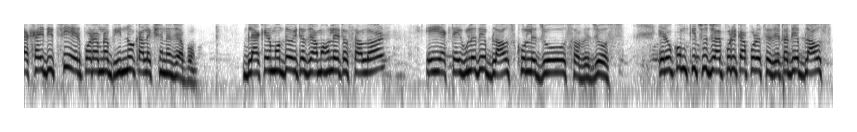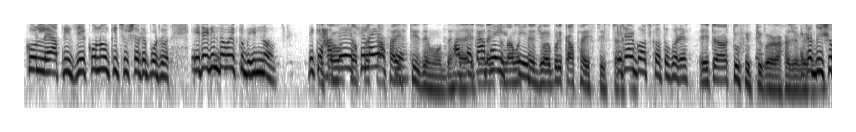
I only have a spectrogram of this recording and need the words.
দেখাই দিচ্ছি এরপর আমরা ভিন্ন কালেকশনে যাব। ব্ল্যাকের মধ্যে ওইটা জামা হলে এটা সালোয়ার এই একটা এগুলো দিয়ে ব্লাউজ করলে জোস হবে জোস। এরকম কিছু জয়পুরি কাপড় আছে যেটা দিয়ে ব্লাউজ করলে আপনি যে কোনো কিছুর সাথে পরতে পারেন এটা কিন্তু আবার একটু ভিন্ন। দেখি হাতে সেলাই কাঁথা আছে? স্টিচের মধ্যে হ্যাঁ আচ্ছা কাঁথা একটা নাম হচ্ছে জয়পুরি কাঁথা স্টিচটা। এটার গজ কত করে? এটা 250 করে রাখা যাবে। এটা দুইশো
